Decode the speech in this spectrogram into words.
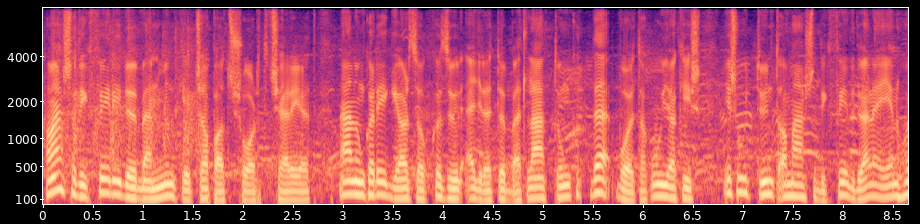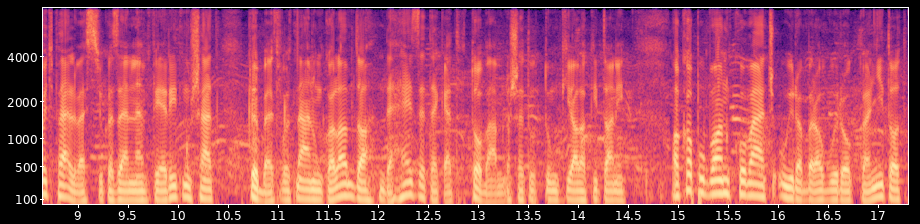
A második félidőben mindkét csapat sort cserélt. Nálunk a régi arcok közül egyre többet láttunk, de voltak újak is, és úgy tűnt a második félidő elején, hogy felvesszük az ellenfél ritmusát, többet volt nálunk a labda, de helyzeteket továbbra se tudtunk kialakítani. A kapuban Kovács újra bravúrokkal nyitott,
